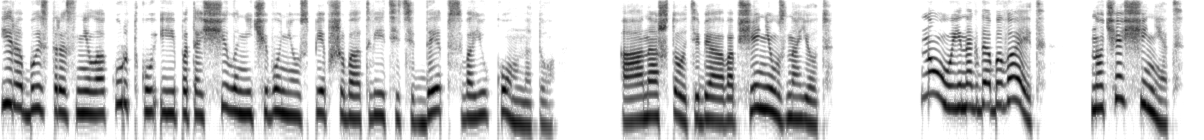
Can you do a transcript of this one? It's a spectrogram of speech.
Ира быстро сняла куртку и потащила ничего не успевшего ответить Деб в свою комнату. «А она что, тебя вообще не узнает? «Ну, иногда бывает, но чаще нет.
